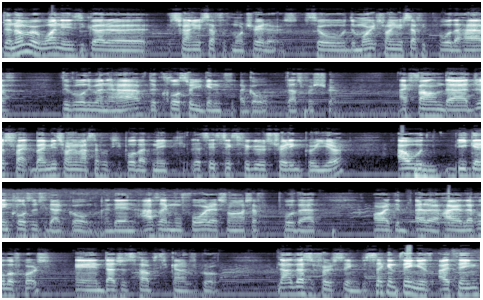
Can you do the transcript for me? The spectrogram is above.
the number one is you gotta surround yourself with more traders. So the more you surround yourself with people that have the goal you want to have, the closer you're getting to that goal. That's for sure. I found that just by me surrounding myself with people that make, let's say, six figures trading per year, I would mm-hmm. be getting closer to that goal. And then as I move forward, I surround myself with people that are at, the, at a higher level, of course, and that just helps to kind of grow. Now that's the first thing. The second thing is I think,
